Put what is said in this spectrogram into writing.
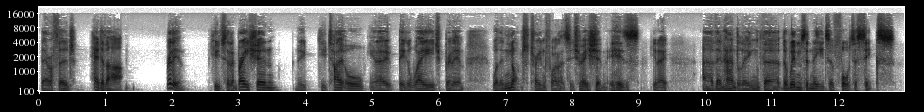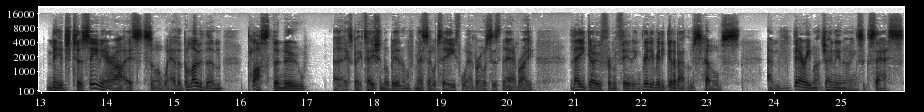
They're offered head of art, brilliant, huge celebration, new new title, you know, bigger wage, brilliant. What they're not trained for in that situation is, you know, uh, then handling the the whims and needs of four to six mid to senior artists or whatever below them, plus the new uh, expectation of being on from SLT for whatever else is there, right? They go from feeling really, really good about themselves and very much only knowing success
